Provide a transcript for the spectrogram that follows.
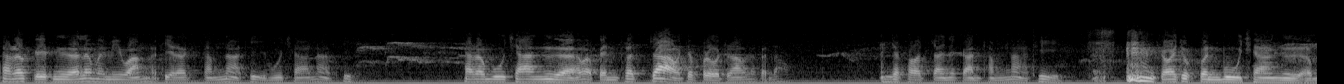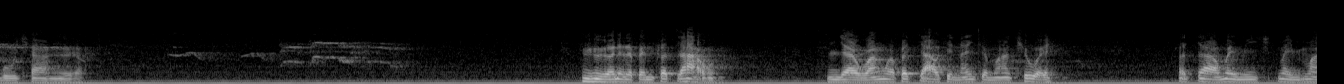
ถ้าเราเกลียดเหงื่อแล้วไม่มีหวังที่เราจะทำหน้าที่บูชาหน้าที่ ถ้าเราบูชาเหงื่อว่าเป็นพระเจ้าจะโปรดเราแล้วก็ได้จะพอใจในการทำหน้าที่ขอให้ทุกคนบูชาเหงื่อบูชาเหงื่อ เหงื่อเนี่ยเป็นพระเจ้า อย่าหวังว่าพระเจ้าที่ไหนจะมาช่วย พระเจ้าไม่มีไม่มา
